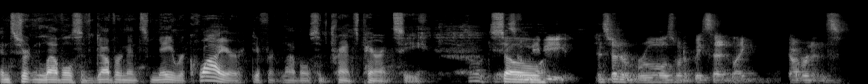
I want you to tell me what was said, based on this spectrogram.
and certain levels of governance may require different levels of transparency. Okay, So- maybe instead of rules, what if we said like governance?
